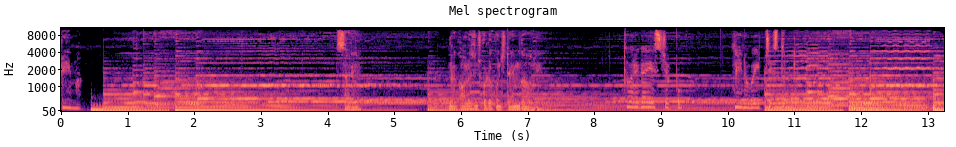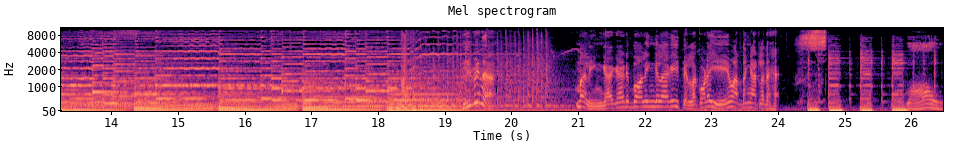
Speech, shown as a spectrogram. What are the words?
ప్రేమ. సరే. నాకు ఆలోచించుకోవడం కొంచెం టైం కావాలి. త్వరగా వేసి చెప్పు. నేను వెయిట్ చేస్తుంటా. లివినా మా లింగాగాడి బౌలింగ్ లాగా ఈ పిల్ల కూడా ఏం అర్థం కావట్లేదు వావ్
